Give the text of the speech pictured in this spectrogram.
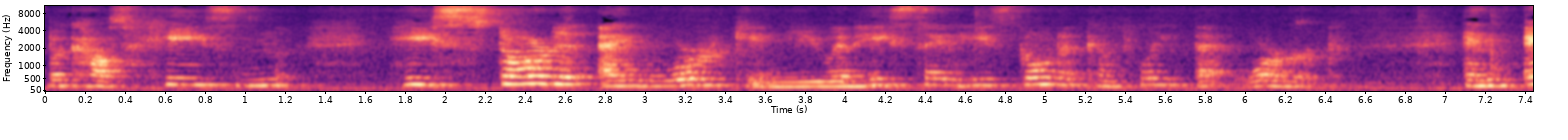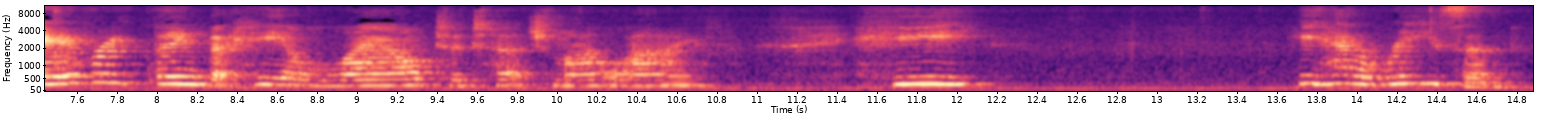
Because he's he started a work in you and he said he's going to complete that work. And everything that he allowed to touch my life, he he had a reason.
